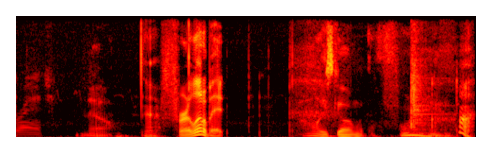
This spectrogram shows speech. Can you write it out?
Branch. No. Uh, for a little bit. Oh, he's going with the forehand.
